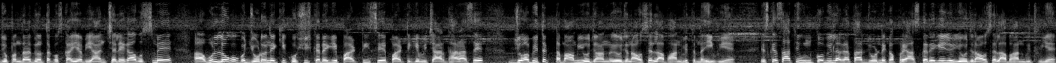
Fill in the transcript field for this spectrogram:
जो पंद्रह दिनों तक उसका ये अभियान चलेगा, उसमें उन लोगों को जोड़ने की कोशिश करेगी पार्टी से, पार्टी के विचारधारा से, जो अभी तक तमाम योजना, योजनाओं से लाभान्वित नहीं हुए हैं। इसके साथ ही उनको भी लगातार जोड़ने का प्रयास करेगी जो योजनाओं से लाभान्वित हुई हैं।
